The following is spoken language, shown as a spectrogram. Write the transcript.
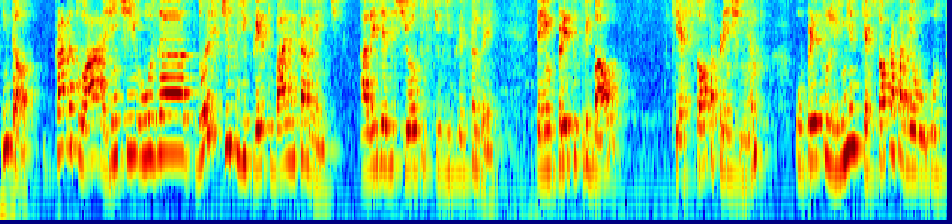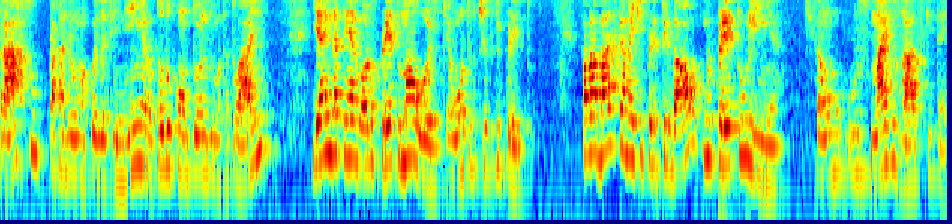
Então, para tatuar a gente usa dois tipos de preto basicamente, além de existir outros tipos de preto também. Tem o preto tribal, que é só para preenchimento, o preto linha, que é só para fazer o, traço, para fazer uma coisa fininha, todo o contorno de uma tatuagem, e ainda tem agora o preto maori, que é um outro tipo de preto. Falar basicamente o preto tribal e o preto linha, que são os mais usados que tem.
